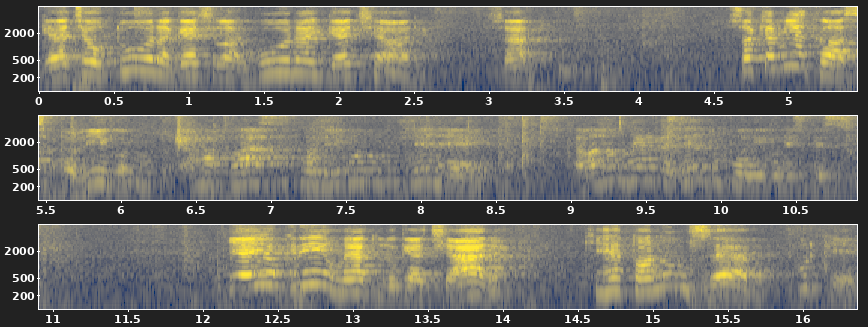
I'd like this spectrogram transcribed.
Get altura, get largura e get área, certo? Só que a minha classe polígono é uma classe polígono genérica. Ela não representa um polígono específico. E aí eu criei um método getArea que retorna um zero. Por quê?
